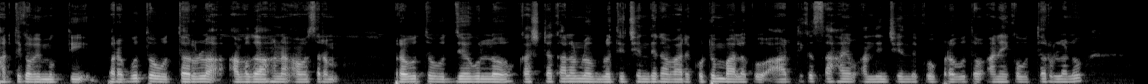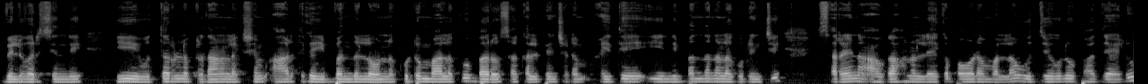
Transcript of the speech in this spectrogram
ఆర్థిక విముక్తి, ప్రభుత్వ ఉత్తర్వుల అవగాహన అవసరం. ప్రభుత్వ ఉద్యోగుల్లో కష్టకాలంలో మృతి చెందిన వారి కుటుంబాలకు ఆర్థిక సహాయం అందించేందుకు ప్రభుత్వం అనేక ఉత్తర్వులను వెలువరిచింది. ఈ ఉత్తర్వుల ప్రధాన లక్ష్యం ఆర్థిక ఇబ్బందుల్లో ఉన్న కుటుంబాలకు భరోసా కల్పించడం. అయితే ఈ నిబంధనల గురించి సరైన అవగాహన లేకపోవడం వల్ల ఉద్యోగులు, ఉపాధ్యాయులు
